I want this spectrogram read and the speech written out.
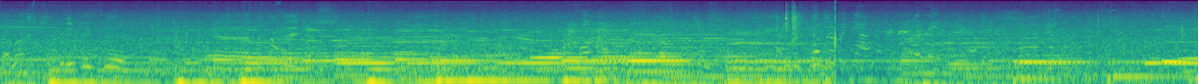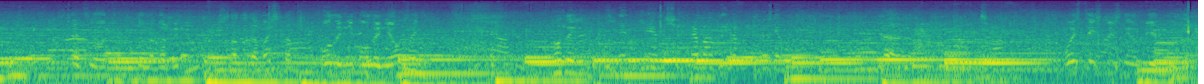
беремо Ми з е, безпосередньо ж е. Доброго дня. Кстати, от зона барбекю, пішла туди, бачите, там олені, олені, олені. Олені. Ми зараз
